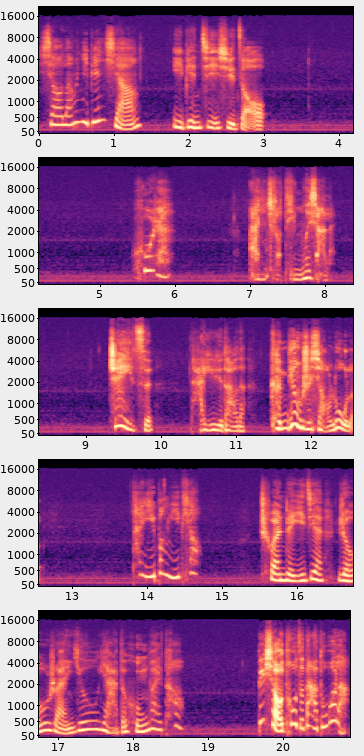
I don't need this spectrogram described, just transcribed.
小狼一边想，一边继续走。忽然，安吉拉停了下来。这次，他遇到的肯定是小鹿了。他一蹦一跳，穿着一件柔软优雅的红外套，比小兔子大多了。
